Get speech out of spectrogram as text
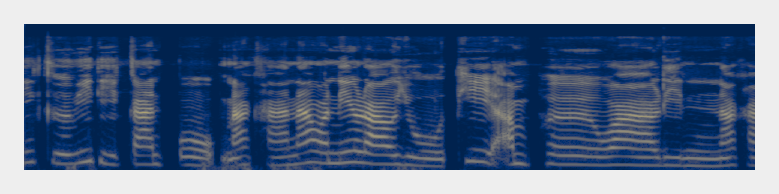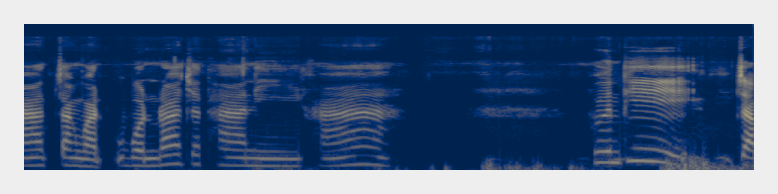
นี่คือวิธีการปลูกนะคะณวันนี้เราอยู่ที่อำเภอวารินนะคะ จังหวัดอุบลราชธานีค่ะ พื้นที่จะ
